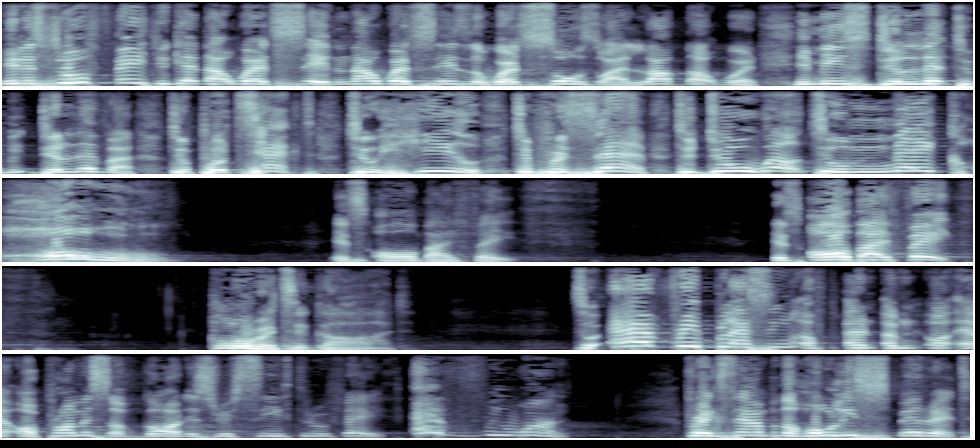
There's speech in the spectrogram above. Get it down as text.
It is through faith you get that word saved. And that word says the word sozo. I love that word. It means deli- to be, deliver, to protect, to heal, to preserve, to do well, to make whole. It's all by faith. It's all by faith. Glory to God. So every blessing of, um, or, or promise of God is received through faith. Everyone. For example, the Holy Spirit,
